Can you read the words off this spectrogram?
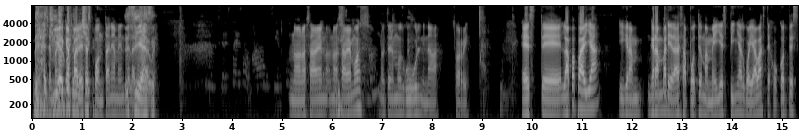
De la Se me chía, hace que aparece chía. espontáneamente la Sí, chía, güey. No, no saben, no, no sabemos, no tenemos Google ni nada, sorry. Este, la papaya y gran, gran variedad de zapotes, mameyes, piñas, guayabas, tejocotes,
